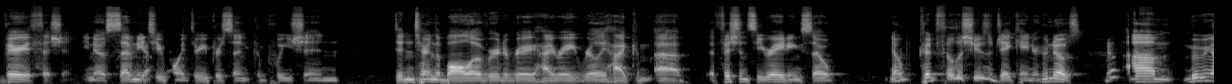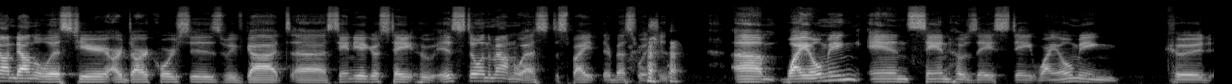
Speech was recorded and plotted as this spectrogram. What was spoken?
very efficient. You know, seventy-two point three percent completion. Didn't turn the ball over at a very high rate. Really high com- uh, efficiency rating. So, know, could fill the shoes of Jake Haener. Who knows? Yep. Um, moving on down the list here, our dark horses. We've got uh, San Diego State, who is still in the Mountain West despite their best wishes. um, Wyoming and San Jose State. Wyoming could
